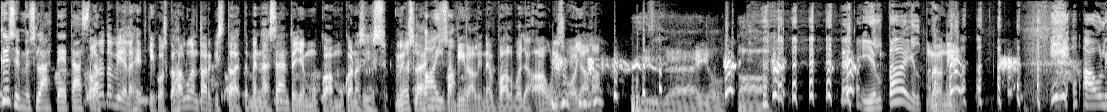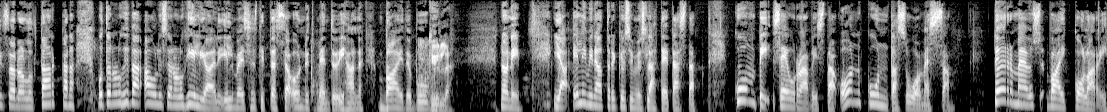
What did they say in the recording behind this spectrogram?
kysymys lähtee tästä. Odota vielä hetki, koska haluan tarkistaa, että mennään sääntöjen mukaan. Mukana siis myös lähetyksessä Aivan. virallinen valvoja Aulis Ojala. Hyvää iltaa. Ilta, ilta. No niin, Aulis on ollut tarkkana, mutta on ollut hyvä, Aulis on ollut hiljaa, eli ilmeisesti tässä on nyt menty ihan by the book. kyllä. No niin, ja eliminaattorikysymys lähtee tästä. Kumpi seuraavista on kunta Suomessa? Törmäys vai kolari?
